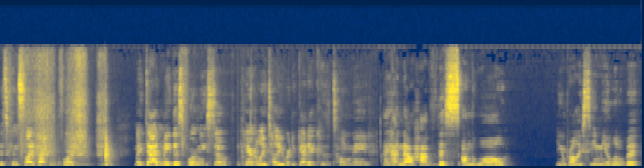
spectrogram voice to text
This can slide back and forth. My dad made this for me, so I can't really tell you where to get it because it's homemade. I ha now have this on the wall. You can probably see me a little bit.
